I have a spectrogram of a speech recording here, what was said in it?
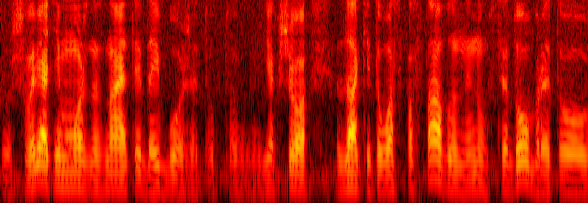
ш- швиряти їм можна, знаєте, дай Боже. Тобто, якщо закид у вас поставлений, ну все добре, то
